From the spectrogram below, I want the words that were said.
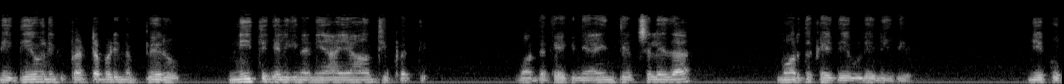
నీ దేవునికి పెట్టబడిన పేరు నీతి కలిగిన న్యాయాధిపతి. మొర్దకైకి న్యాయం తీర్చలేదా? మొర్దకై దేవుడే నీ దేవుడు. నీకు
